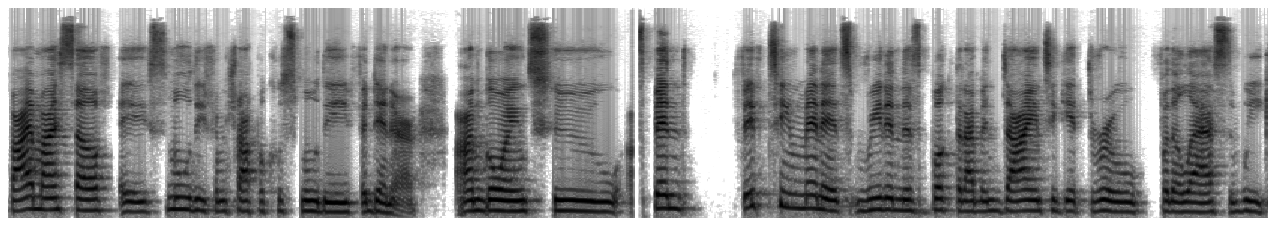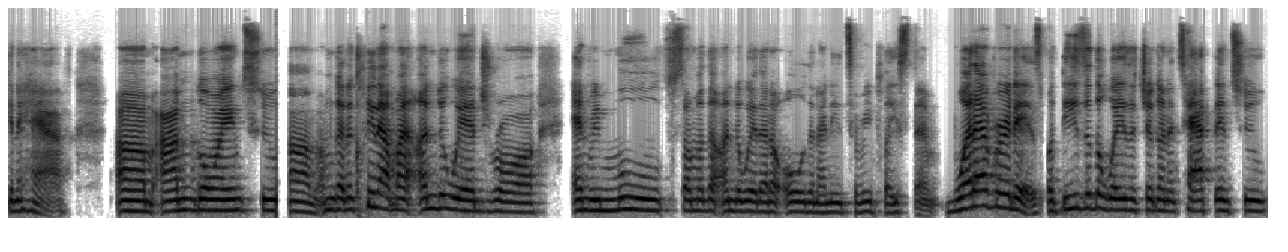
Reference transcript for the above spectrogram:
buy myself a smoothie from Tropical Smoothie for dinner. I'm going to spend 15 minutes reading this book that I've been dying to get through for the last week and a half. Um, I'm going to um, I'm going to clean out my underwear drawer and remove some of the underwear that are old and I need to replace them. Whatever it is, but these are the ways that you're going to tap into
